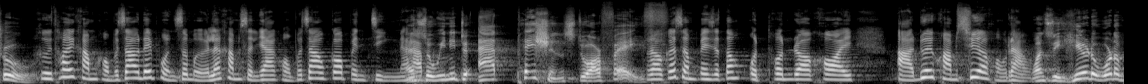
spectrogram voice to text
true. คือถ้อยคำของพระเจ้าได้ผลเสมอและคำสัญญาของพระเจ้าก็เป็นจริงนะค And รับ so we need to add patience to our faith. เราก็จำเป็นจะต้องอดทนรอคอยอา ด้วยความเชื่อของเรา Once you hear the word of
